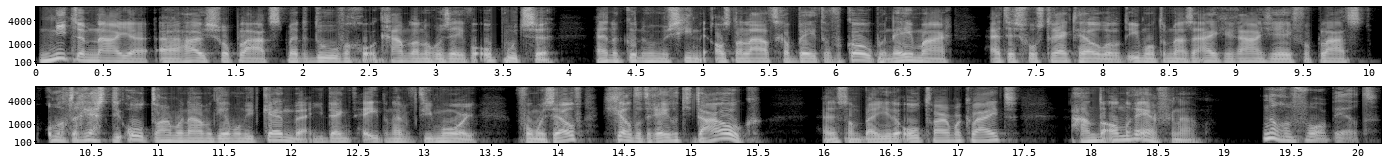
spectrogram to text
niet hem naar je eh, huis verplaatst met het doel van... Ik ga hem dan nog eens even oppoetsen. Hè, dan kunnen we misschien als nalatenschap beter verkopen. Nee, maar het is volstrekt helder dat iemand hem naar zijn eigen garage heeft verplaatst. Omdat de rest die oldtimer namelijk helemaal niet kende. En je denkt, hé, hey, dan heb ik die mooi voor mezelf. Geldt het regeltje daar ook. Hè, dus dan ben je de oldtimer kwijt aan de andere erfgenaam. Nog een voorbeeld.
